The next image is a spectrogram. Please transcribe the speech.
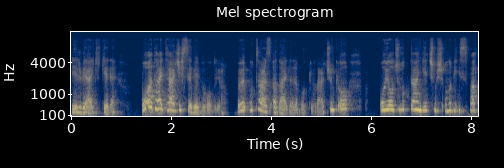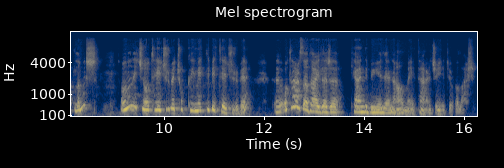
bir veya iki kere o aday tercih sebebi oluyor. Böyle bu tarz adaylara bakıyorlar. Çünkü o o yolculuktan geçmiş, onu bir ispatlamış. Onun için o tecrübe çok kıymetli bir tecrübe. Ee, o tarz adayları kendi bünyelerine almayı tercih ediyorlar.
